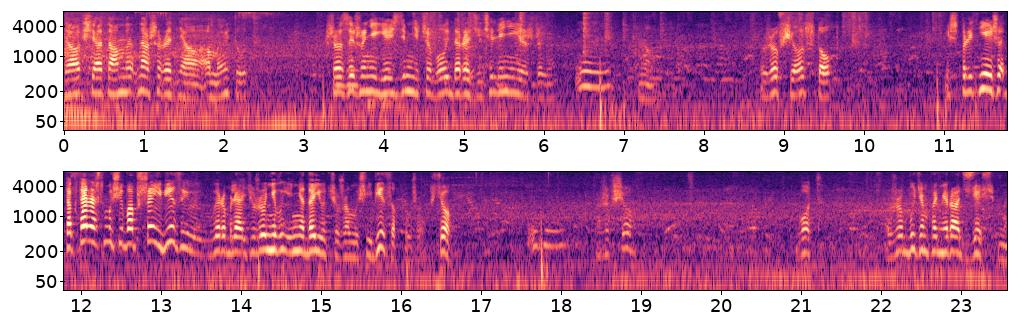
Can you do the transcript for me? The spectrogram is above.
Да, вся там наша родня, а мы тут. Сейчас же не ездим ничего, и до родителей не езжу. М. Ну, уже все, стоп. И спрятнейше. Так teraz musi вообще и визы выраблять, уже не, вы- не дают уже мужи визов уже, все. Уже все. Вот. Уже будем помирать здесь мы.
